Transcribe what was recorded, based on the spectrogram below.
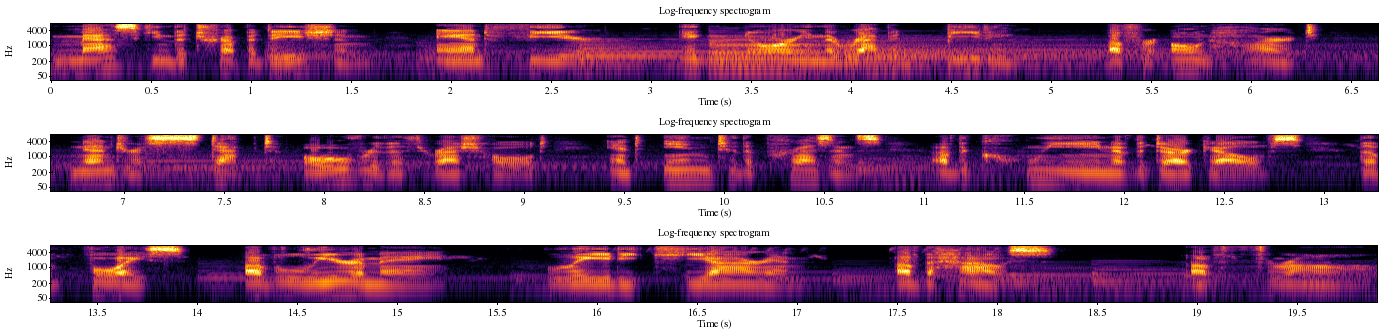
masking the trepidation and fear, ignoring the rapid beating of her own heart, Nendra stepped over the threshold and into the presence of the Queen of the Dark Elves, the voice of Lirame, Lady Kiaran of the House of Thrall.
